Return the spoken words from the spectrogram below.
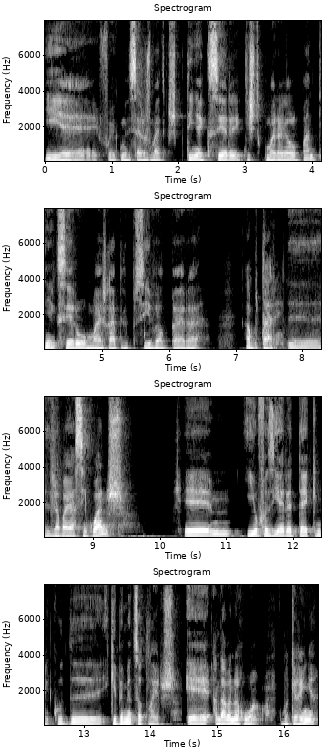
E é, foi como disseram os médicos que tinha que ser, que isto como era galopante, tinha que ser o mais rápido possível para amputar. E, já vai há cinco anos e, eu fazia, era técnico de equipamentos hoteleiros. E, andava na rua com uma carrinha,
